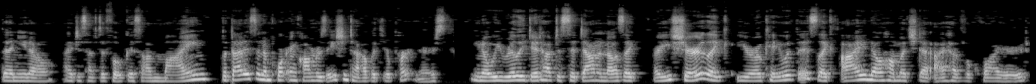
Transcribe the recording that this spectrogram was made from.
Then, you know, I just have to focus on mine. But that is an important conversation to have with your partners. You know, we really did have to sit down and I was like, are you sure? Like, you're okay with this? Like, I know how much debt I have acquired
